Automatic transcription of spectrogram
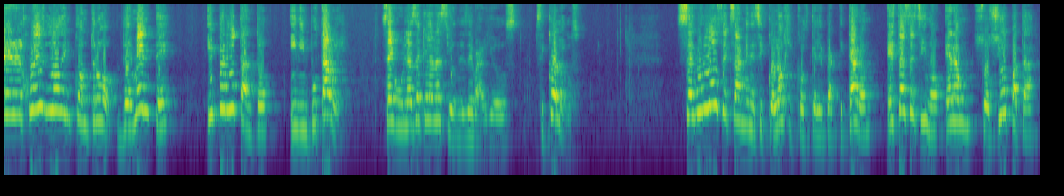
Pero el juez lo encontró demente y por lo tanto inimputable, según las declaraciones de varios psicólogos. Según los exámenes psicológicos que le practicaron, este asesino era un sociópata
